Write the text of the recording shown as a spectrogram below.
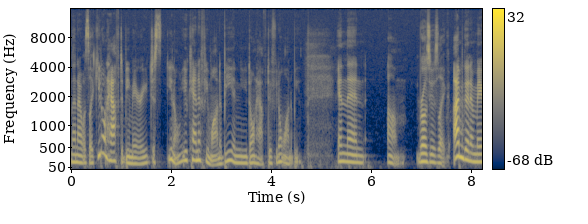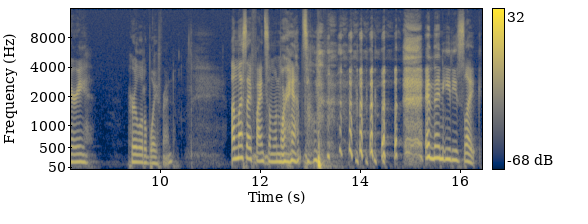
Then I was like, you don't have to be married. Just, you know, you can if you want to be, and you don't have to if you don't want to be. And then um, Rosie was like, I'm going to marry her little boyfriend unless I find someone more handsome. and then Edie's like,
